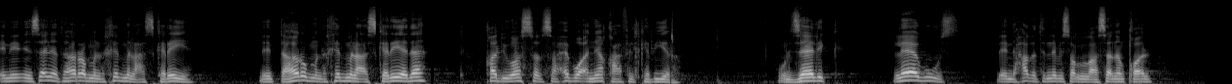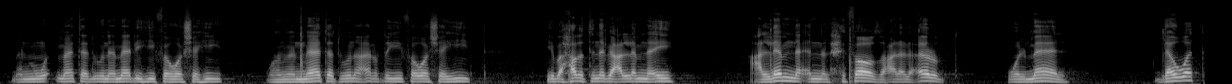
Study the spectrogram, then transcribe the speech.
إن الإنسان يتهرب من الخدمة العسكرية. لأن التهرب من الخدمة العسكرية ده قد يوصل صاحبه أن يقع في الكبيرة. ولذلك لا يجوز لأن حضرة النبي صلى الله عليه وسلم قال من مات دون ماله فهو شهيد ومن مات دون عرضه فهو شهيد. يبقى حضرة النبي علمنا إيه؟ علمنا أن الحفاظ على العرض والمال دوت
